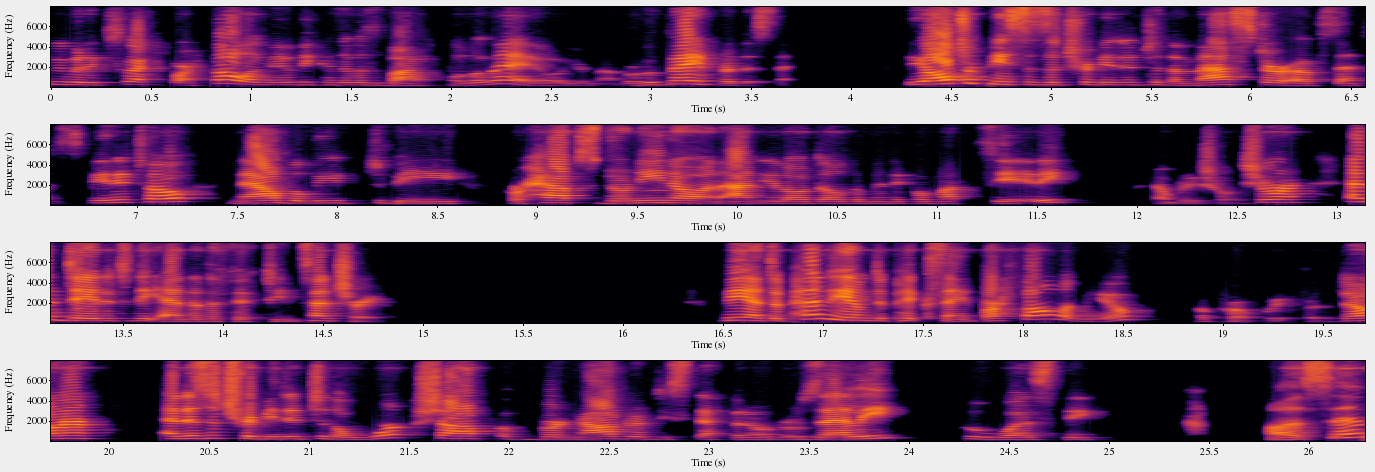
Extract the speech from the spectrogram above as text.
We would expect Bartholomew because it was Bartolomeo, you remember, who paid for this thing. The altarpiece is attributed to the master of Santo Spirito, now believed to be perhaps Donino and Agnolo del Domenico Mazzieri, nobody's really sure, and dated to the end of the 15th century. The antependium depicts St. Bartholomew, appropriate for the donor, and is attributed to the workshop of Bernardo di Stefano Rosselli, who was the cousin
